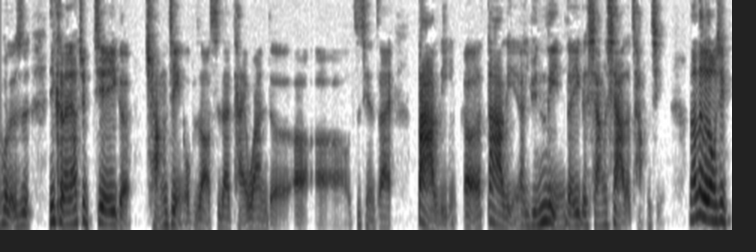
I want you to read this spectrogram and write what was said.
或者是你可能要去接一个场景，我不知道是在台湾的呃呃呃，之前在大林呃大林啊云林的一个乡下的场景，那那个东西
